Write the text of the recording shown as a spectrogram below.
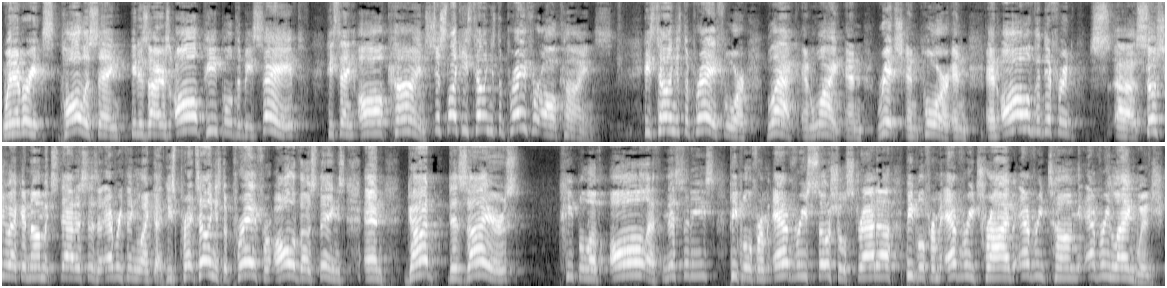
whenever he, Paul is saying he desires all people to be saved, he's saying all kinds, just like he's telling us to pray for all kinds. He's telling us to pray for black and white and rich and poor and, and all of the different uh, socioeconomic statuses and everything like that. He's pray, telling us to pray for all of those things. And God desires people of all ethnicities, people from every social strata, people from every tribe, every tongue, every language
